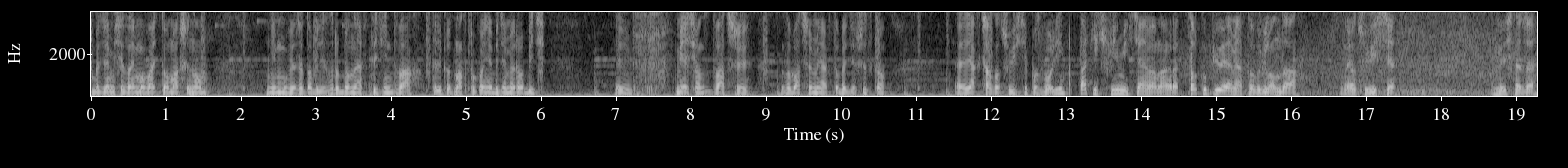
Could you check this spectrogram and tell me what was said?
będziemy się zajmować tą maszyną nie mówię, że to będzie zrobione w tydzień, dwa, tylko na spokojnie będziemy robić y, w miesiąc, dwa, trzy. Zobaczymy jak to będzie wszystko. e, Jak czas oczywiście pozwoli. Taki filmik chciałem Wam nagrać. Co kupiłem, jak to wygląda. No i oczywiście myślę, że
